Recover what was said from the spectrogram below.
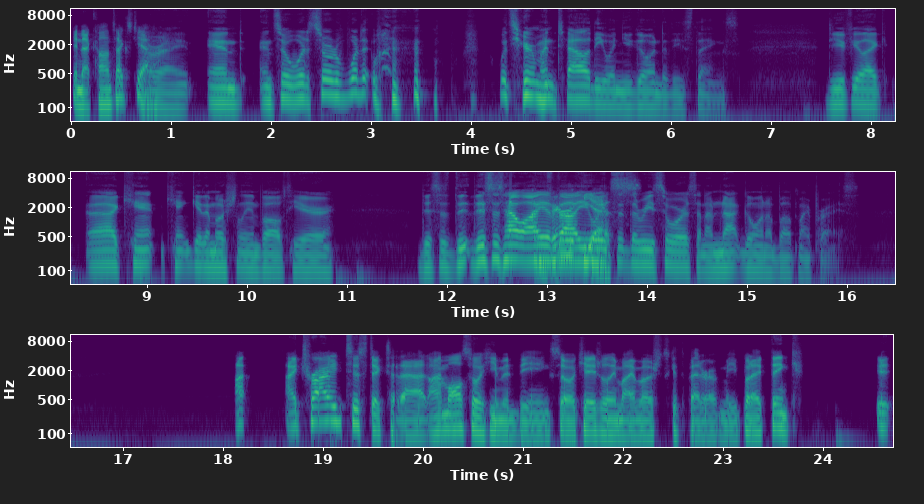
In that context, yeah. All right. And and so, what sort of what? what's your mentality when you go into these things? Do you feel like uh, I can't can't get emotionally involved here? This is the, this is how I I'm very- evaluate yes. the, resource, and I'm not going above my price. I I tried to stick to that. I'm also a human being, so occasionally my emotions get the better of me. But I think it,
